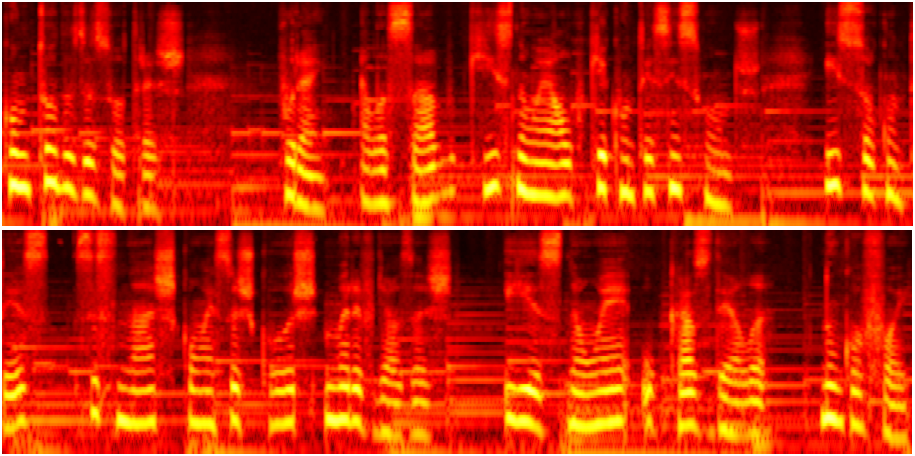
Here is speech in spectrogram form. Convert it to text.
como todas as outras. Porém, ela sabe que isso não é algo que acontece em segundos. Isso só acontece se se nasce com essas cores maravilhosas. E esse não é o caso dela. Nunca o foi.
